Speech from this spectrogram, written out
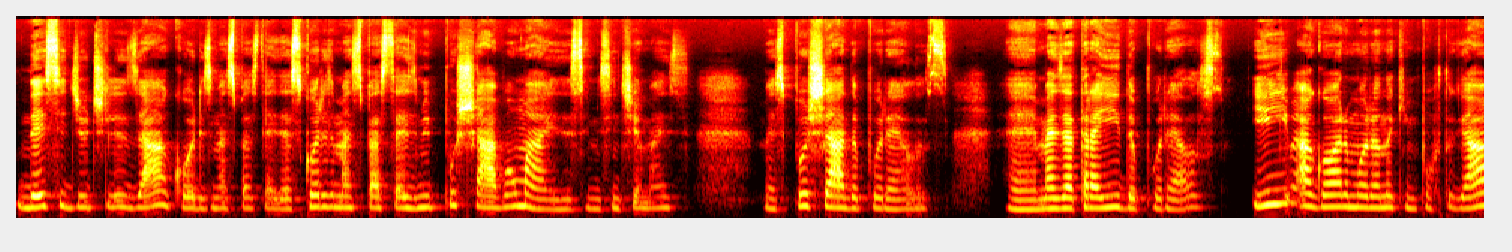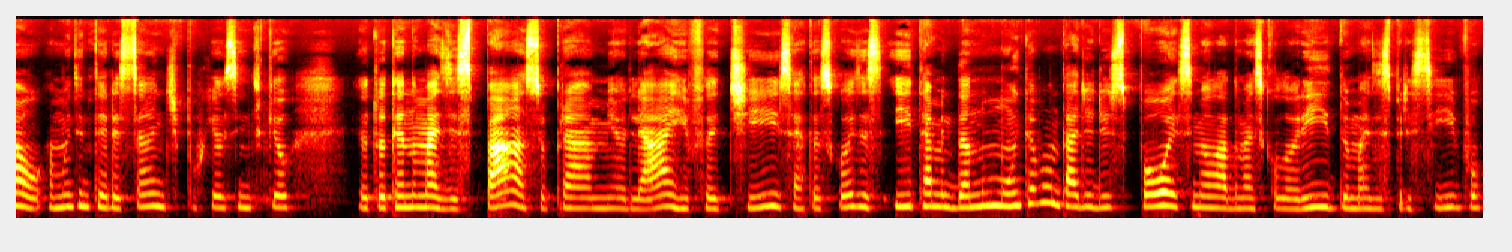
decidi utilizar cores mais pastéis. As cores mais pastéis me puxavam mais, assim, me sentia mais, mais puxada por elas, é, mais atraída por elas. E agora, morando aqui em Portugal, é muito interessante porque eu sinto que eu eu tô tendo mais espaço para me olhar e refletir certas coisas e tá me dando muita vontade de expor esse meu lado mais colorido, mais expressivo,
